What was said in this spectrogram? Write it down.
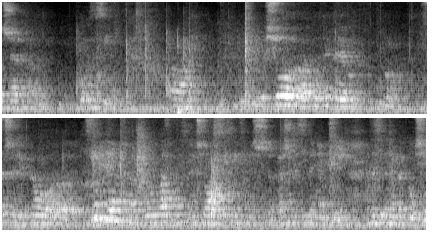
лише е, покази свідків. Е, Якщо е, говорити ну, все ж таки про е, цілий день, е, то власне ми відчувалася різниця між першим засіданням і засіданням Картуші.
